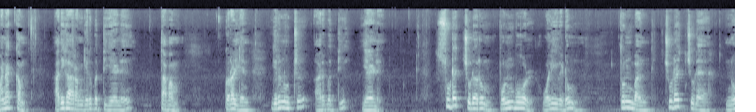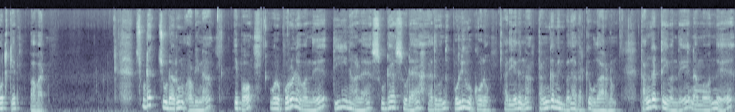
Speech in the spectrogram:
வணக்கம். அதிகாரம் இருபத்தி ஏழு தவம். குரல் எண் இருநூற்று அறுபத்தி ஏழு. சுடச் சுடரும் பொன்போல் ஒளிவிடும் துன்பங் சுடச் சுட நோற்கிற் பவர் சுடச் சுடரும் அப்படின்னா இப்போது ஒரு பொருளை வந்து தீயினால் சுட சுட அது வந்து பொலிவு கூடும். அது எதுன்னா தங்கம் என்பது அதற்கு உதாரணம். தங்கத்தை வந்து நம்ம வந்து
